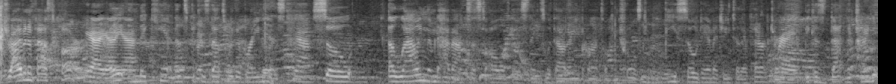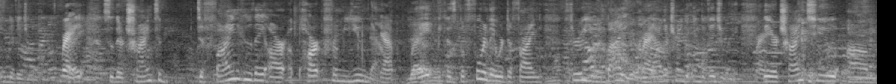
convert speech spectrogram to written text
driving a fast car Yeah, yeah, right? yeah. and they can't that's because that's where their brain is Yeah. so allowing them to have access to all of those things without any parental controls can be so damaging to their character Right. because that they're trying to individuate Right. so they're trying to define who they are apart from you now Yep. right because before they were defined through you and by you and Right. now they're trying to individuate Right. they are trying to um,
